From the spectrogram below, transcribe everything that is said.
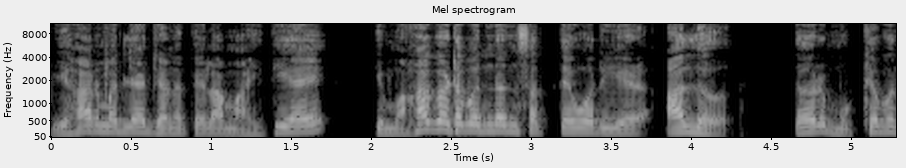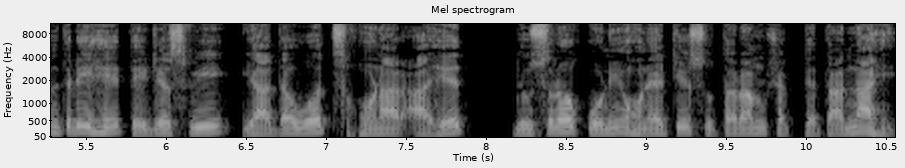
बिहारमधल्या जनतेला माहिती आहे की महागठबंधन सत्तेवर ये आलं तर मुख्यमंत्री हे तेजस्वी यादवच होणार आहेत दुसरं कोणी होण्याची सुताराम शक्यता नाही.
